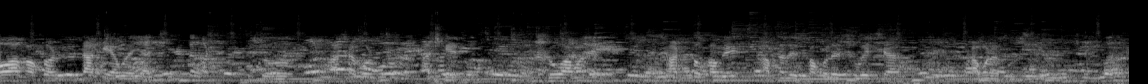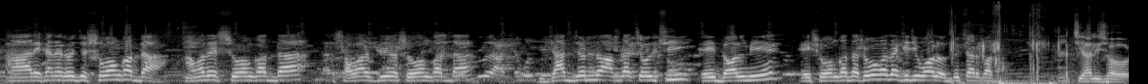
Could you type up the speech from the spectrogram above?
অওয়া কফর ডাকে আমরা যাচ্ছি। তো আশা করব আজকের শো আমাদের সার্থক হবে। আপনাদের সকলের শুভেচ্ছা কামনা করছি। আর এখানে রয়েছে শুভঙ্কর দা। আমাদের শুভঙ্কর দা সবার প্রিয় শুভঙ্কর দা। যার জন্য আমরা চলছি এই দল নিয়ে। এই শুভঙ্কর দা শুভঙ্কর দা কিছু বলো দু চার কথা। চিহালি শহর।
